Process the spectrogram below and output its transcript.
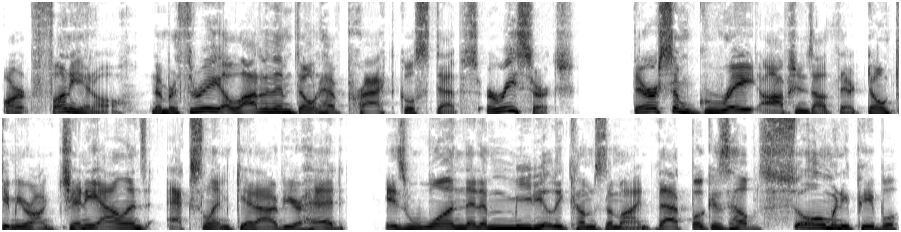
aren't funny at all. Number three, a lot of them don't have practical steps or research. There are some great options out there. Don't get me wrong. Jennie Allen's excellent Get Out of Your Head is one that immediately comes to mind. That book has helped so many people.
